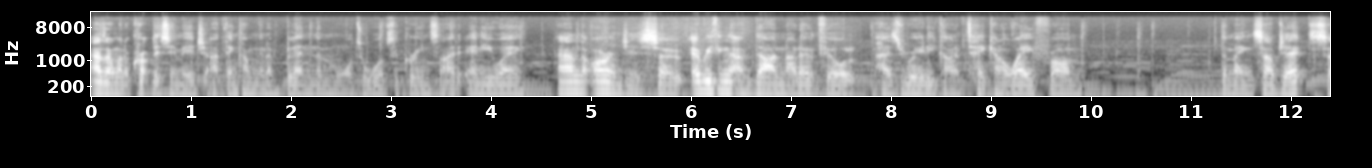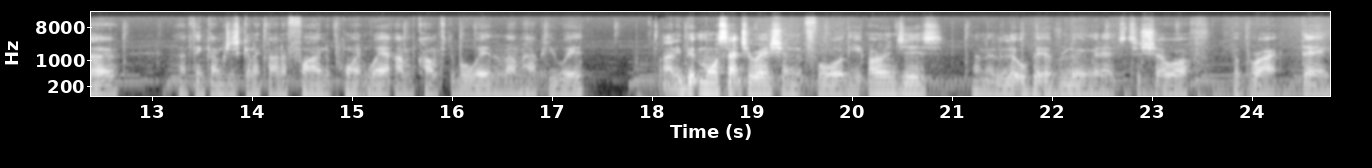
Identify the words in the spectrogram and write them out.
As I'm gonna crop this image, I think I'm gonna blend them more towards the green side anyway. And the oranges, so everything that I've done, I don't feel has really kind of taken away from the main subject. So I think I'm just gonna kind of find a point where I'm comfortable with and I'm happy with. Tiny bit more saturation for the oranges and a little bit of luminance to show off the bright day.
